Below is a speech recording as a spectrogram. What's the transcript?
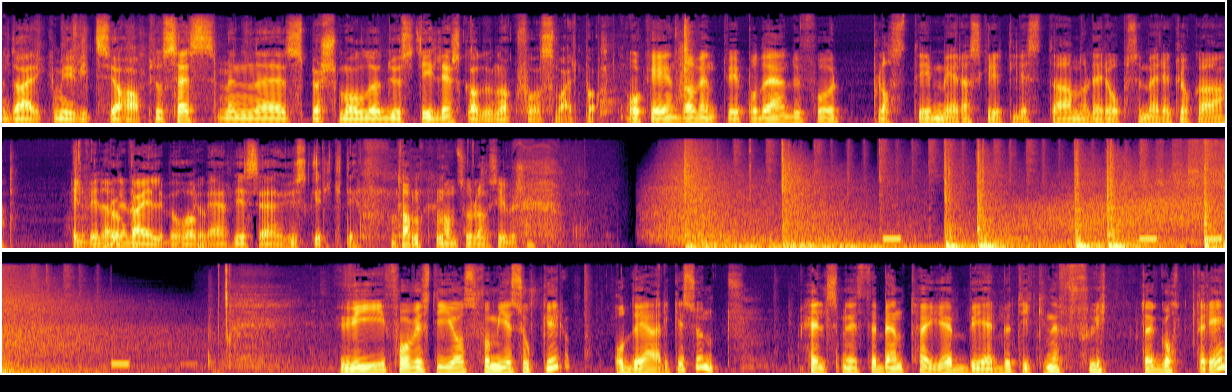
Da er det ikke mye vits i å ha prosess, men spørsmålet du stiller, skal du nok få svar på. Ok, da venter vi på det. Du får plass til mer av skrytelista når dere oppsummerer klokka 11 i dag? Klokka 11 HB, hvis jeg husker riktig. Takk, Hans Olav Syversen. Vi får visst i oss for mye sukker, og det er ikke sunt. Helseminister Bent Høie ber butikkene flytte godteri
